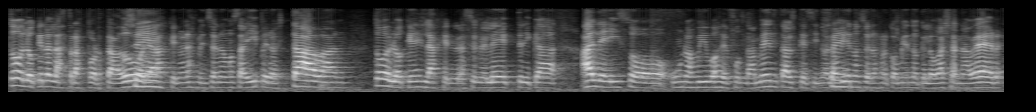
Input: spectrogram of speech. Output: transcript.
todo lo que eran las transportadoras, Sí. que no las mencionamos ahí, pero estaban, todo lo que es la generación eléctrica. Ale hizo unos vivos de Fundamentals, que si no los Sí. vieron se los recomiendo que lo vayan a ver.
